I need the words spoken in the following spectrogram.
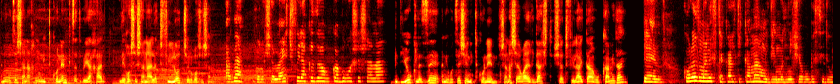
אני רוצה שאנחנו נתכונן קצת ביחד לראש השנה, לתפילות של ראש השנה. אבא, גם השנה יש תפילה כזו ארוכה בראש השנה? בדיוק לזה אני רוצה שנתכונן. שנה שעברה הרגשת שהתפילה הייתה ארוכה מדי? כן. כל הזמן הסתכלתי כמה עמודים עוד נשארו בסידור,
